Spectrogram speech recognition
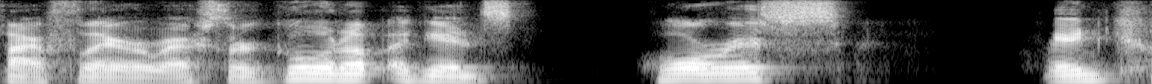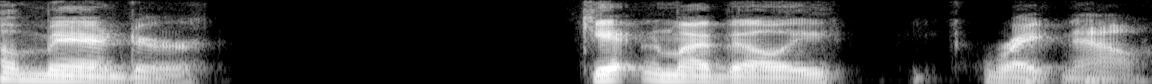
high flyer wrestler going up against Horus and Komander. Get in my belly right now.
